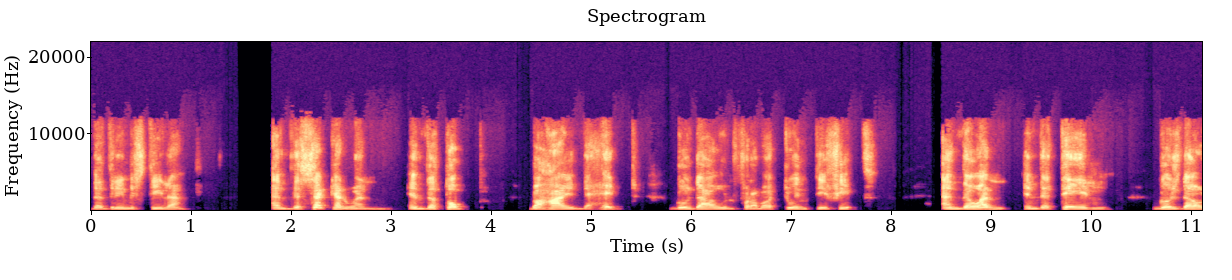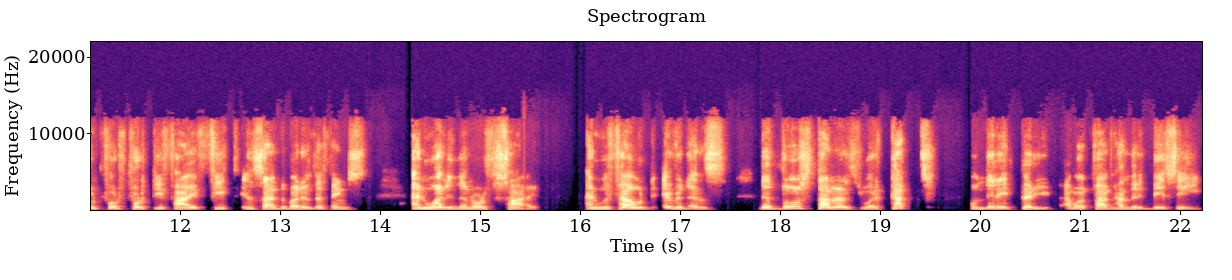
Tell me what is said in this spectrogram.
the Dream Stela, and the second one in the top behind the head, go down for about 20 feet, and the one in the tail goes down for 45 feet inside the body of the Sphinx, and one in the north side. And we found evidence that those tunnels were cut on the late period, about 500 BC,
